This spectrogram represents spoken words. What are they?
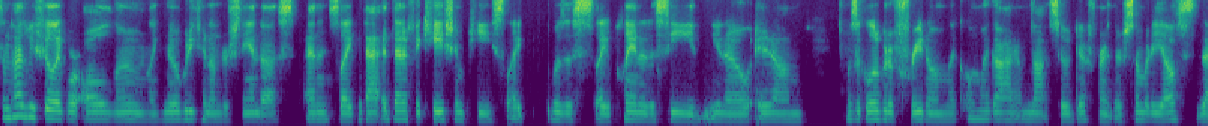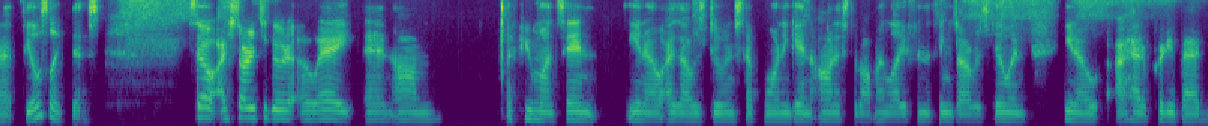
sometimes we feel like we're all alone like nobody can understand us and it's like that identification piece like was a like planted a seed you know it um was like a little bit of freedom like oh my god i'm not so different. There's somebody else that feels like this. So i started to go to oa and um a few months in you know, as I was doing step one getting honest about my life and the things I was doing, you know, I had a pretty bad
